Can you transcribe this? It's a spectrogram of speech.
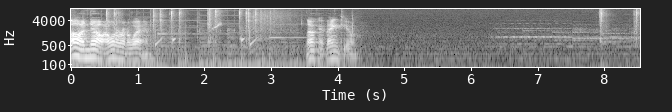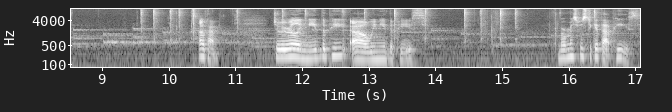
Oh no, I want to run away. Okay, thank you. Okay. Do we really need the piece? Oh, we need the piece. Where am I supposed to get that piece?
